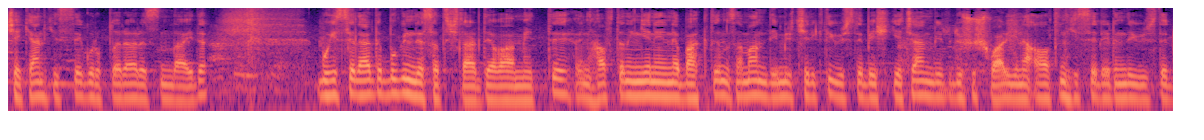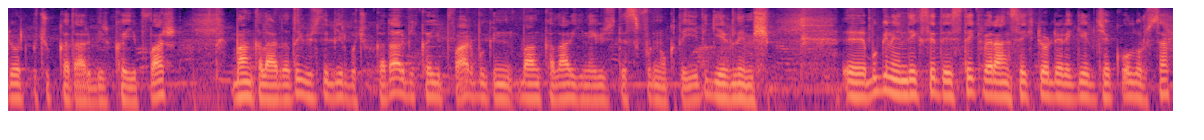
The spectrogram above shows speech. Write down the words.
çeken hisse grupları arasındaydı. Bu hisselerde bugün de satışlar devam etti. Hani haftanın geneline baktığım zaman demir çelikte %5'i geçen bir düşüş var. Yine altın hisselerinde %4,5 kadar bir kayıp var. Bankalarda da %1,5 kadar bir kayıp var. Bugün bankalar yine %0,7 gerilemiş. Ee, bugün endekse destek veren sektörlere gelecek olursak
